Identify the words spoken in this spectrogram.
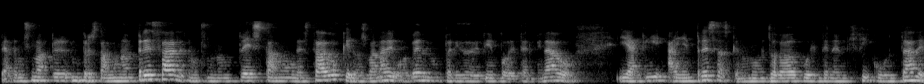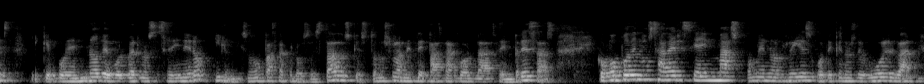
Le hacemos un préstamo a una empresa, le hacemos un préstamo a un Estado que nos van a devolver en un periodo de tiempo determinado. Y aquí hay empresas que en un momento dado pueden tener dificultades y que pueden no devolvernos ese dinero. Y lo mismo pasa con los estados, que esto no solamente pasa con las empresas. ¿Cómo podemos saber si hay más o menos riesgo de que nos devuelvan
